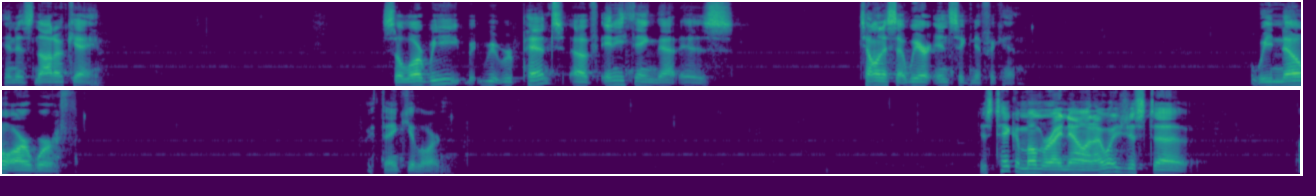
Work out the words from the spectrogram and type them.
and is not okay. So, Lord, we, we repent of anything that is telling us that we are insignificant. We know our worth. We thank you, Lord. Just take a moment right now, and I want you to just uh,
